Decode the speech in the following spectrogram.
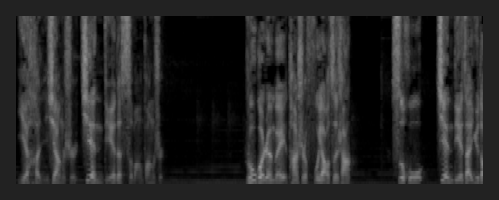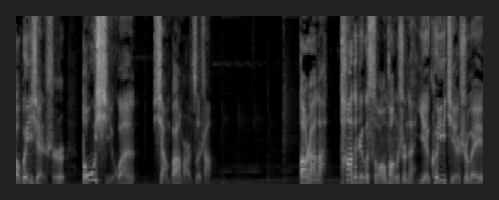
也很像是间谍的死亡方式。如果认为他是服药自杀，似乎间谍在遇到危险时都喜欢想办法自杀。当然了，他的这个死亡方式呢，也可以解释为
